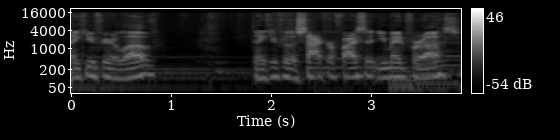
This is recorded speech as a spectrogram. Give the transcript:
Thank you for your love. Thank you for the sacrifice that you made for us.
